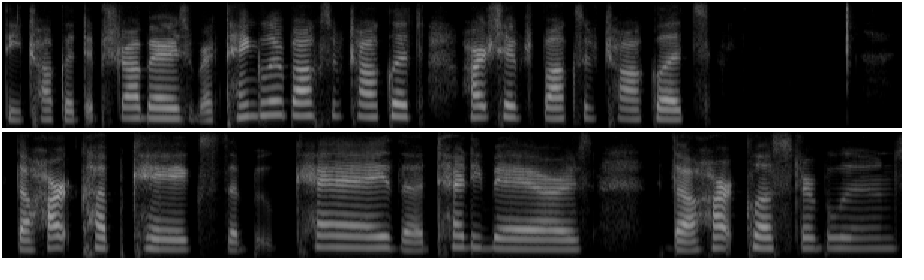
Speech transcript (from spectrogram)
the chocolate dipped strawberries, rectangular box of chocolates, heart shaped box of chocolates, the heart cupcakes, the bouquet, the teddy bears, the heart cluster balloons.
